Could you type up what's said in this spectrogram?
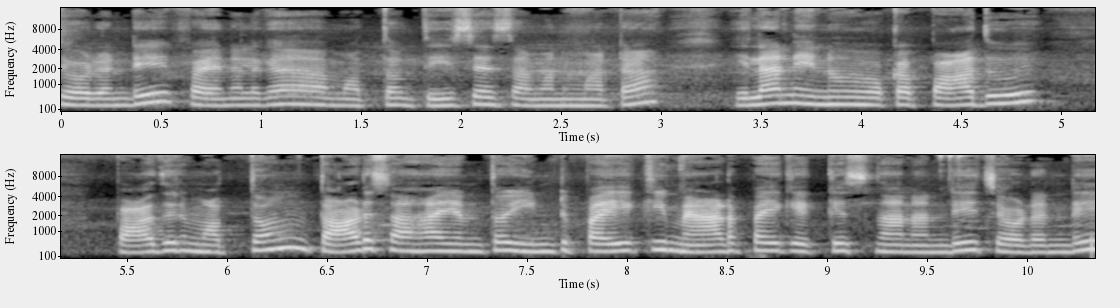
చూడండి ఫైనల్గా మొత్తం తీసేసామన్నమాట. ఇలా నేను ఒక పాదు పాదుని మొత్తం తాడు సహాయంతో ఇంటి పైకి మేడ పైకి ఎక్కిస్తున్నానండి. చూడండి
